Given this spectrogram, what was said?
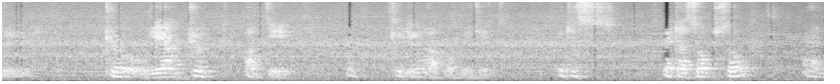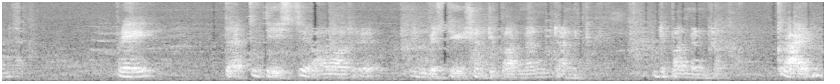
the true, real truth of the killing of Avijit. It is, let us hope so, and pray that this, our investigation department and Department Crime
